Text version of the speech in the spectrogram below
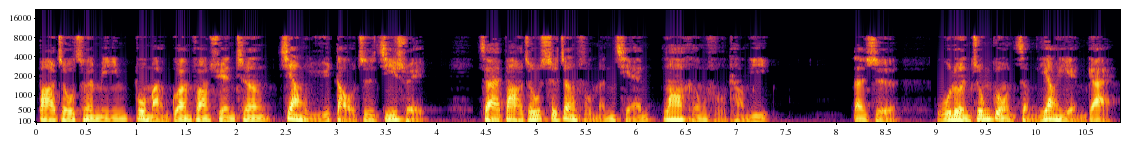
霸州村民不满官方宣称降雨导致积水，在霸州市政府门前拉横幅抗议。但是，无论中共怎样掩盖，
